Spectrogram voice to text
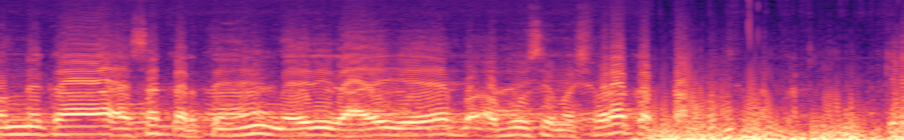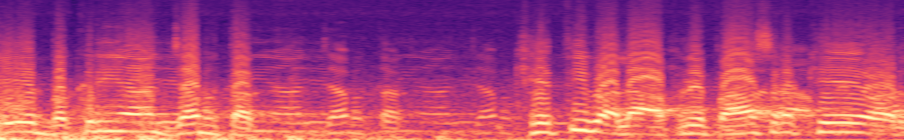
انہوں نے کہا ایسا کرتے ہیں میری رائے یہ ابو سے مشورہ کرتا ہوں۔ یہ بکریاں جب تک جب تک کھیتی والا اپنے پاس رکھے اور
